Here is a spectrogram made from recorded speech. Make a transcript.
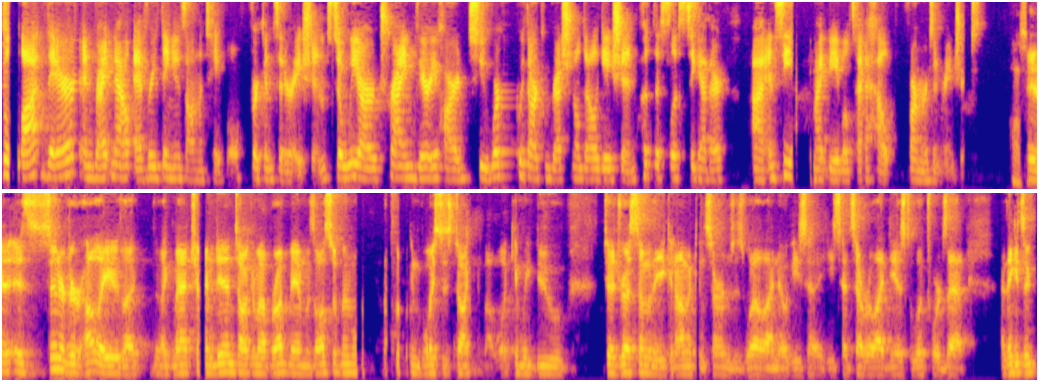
There's a lot there, and right now everything is on the table for consideration. So we are trying very hard to work with our congressional delegation, put this list together, uh, and see how we might be able to help farmers and ranchers. Awesome. As Senator Hawley, like like Matt chimed in talking about broadband, was also been one of the spoken voices talking about what can we do to address some of the economic concerns as well. I know he's he's had several ideas to look towards that. I think it's an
